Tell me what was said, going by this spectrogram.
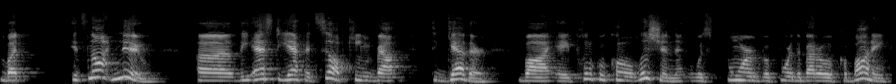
But it's not new. Uh, the SDF itself came about together by a political coalition that was formed before the Battle of Kobani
